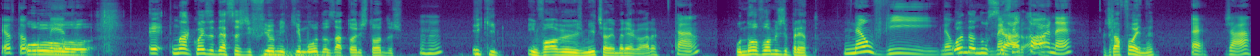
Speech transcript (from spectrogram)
Eu tô com medo. O... é, Uma coisa dessas de filme que muda os atores todos Uhum. e que envolve o Smith, eu lembrei agora. Tá. O novo Homens de Preto. Não vi. Não Quando vi. Mas é anunciaram- o Thor, ah. né? Já foi, né? É, já.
